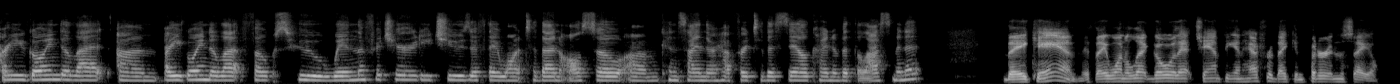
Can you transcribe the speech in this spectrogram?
Are you going to let um, Are you going to let folks who win the futurity choose if they want to then also um, consign their heifer to the sale, kind of at the last minute? They can. If they want to let go of that champion heifer, they can put her in the sale.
